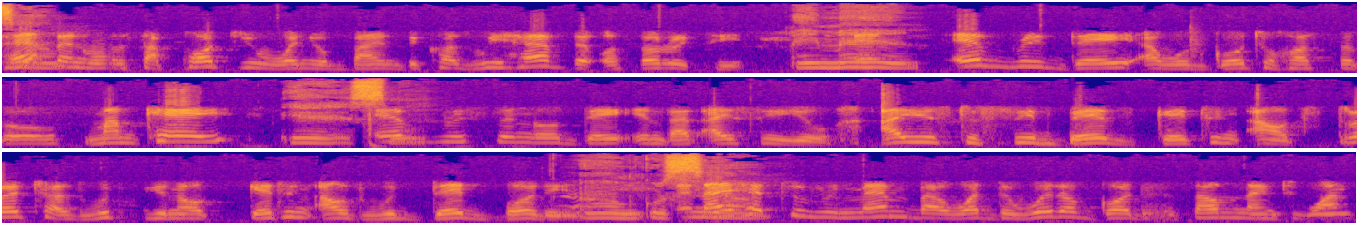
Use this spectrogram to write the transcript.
Heaven will support you when you bind because we have the authority. Amen. And every day I would go to hospital. Mom K, Yes. every single day in that ICU, I used to see beds getting out, stretchers with, you know, getting out with dead bodies. Ah, Nkosi and I had to remember what the word of God in Psalm 91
